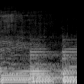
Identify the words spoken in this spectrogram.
life.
